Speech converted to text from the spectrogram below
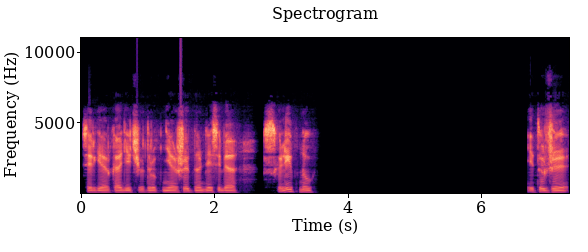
Сергей Аркадьевич вдруг неожиданно для себя всхлипнул и тут же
